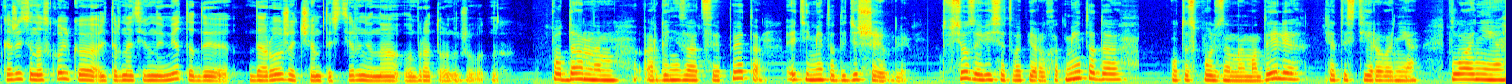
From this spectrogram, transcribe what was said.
Скажите, насколько альтернативные методы дороже, чем тестирование на лабораторных животных? По данным организации ПЭТа, эти методы дешевле. Все зависит, во-первых, от метода, от используемой модели для тестирования. В плане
